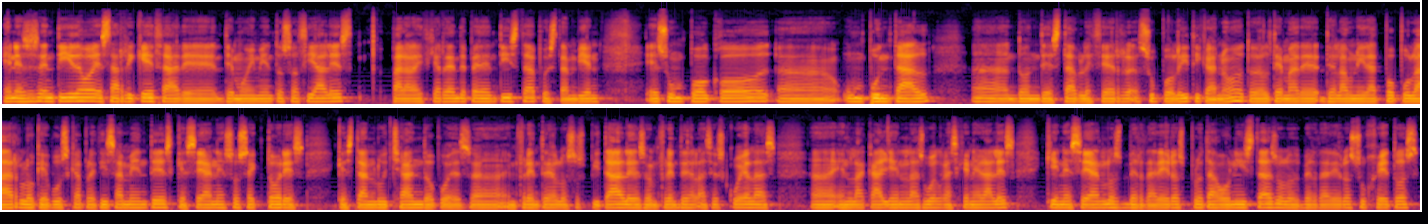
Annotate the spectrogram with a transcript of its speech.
En ese sentido, esa riqueza de, de movimientos sociales para la izquierda independentista pues también es un poco uh, un puntal uh, donde establecer su política, ¿no? Todo el tema de, la unidad popular lo que busca precisamente es que sean esos sectores que están luchando pues uh, enfrente de los hospitales o enfrente de las escuelas, en la calle, en las huelgas generales, quienes sean los verdaderos protagonistas o los verdaderos sujetos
